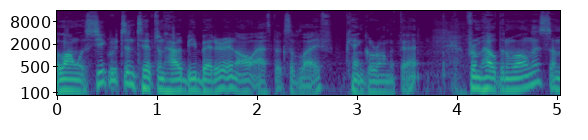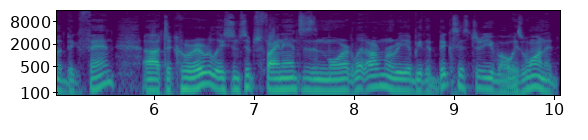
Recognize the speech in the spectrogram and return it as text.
along with secrets and tips on how to be better in all aspects of life. Can't go wrong with that. From health and wellness, I'm a big fan, uh, to career relationships, finances, and more, let our Maria be the big sister you've always wanted.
